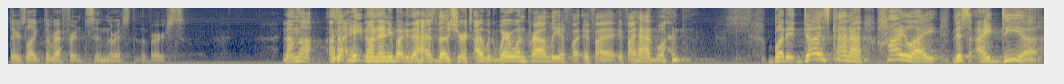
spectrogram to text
there's like the reference in the rest of the verse. And I'm not, I'm not hating on anybody that has those shirts. I would wear one proudly if I, if I, if I had one. but it does kind of highlight this idea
